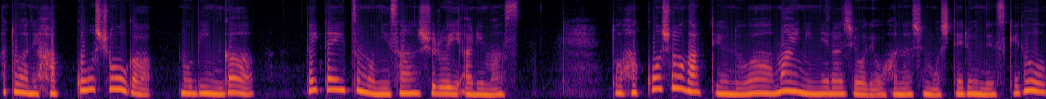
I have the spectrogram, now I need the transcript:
あとはね発酵生姜の瓶がだいたいいつも23種類あります。と発酵生姜っていうのは前にねラジオでお話もしてるんですけど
